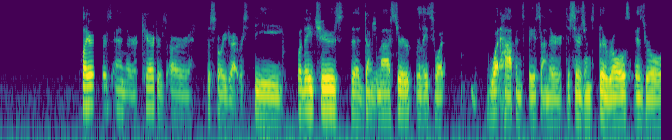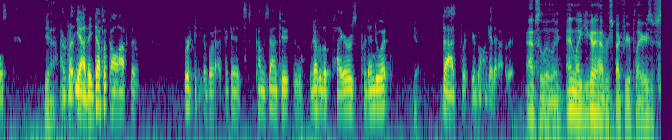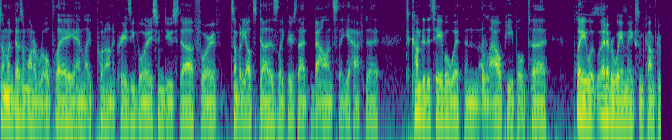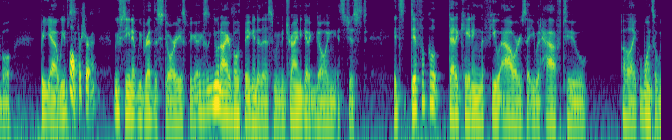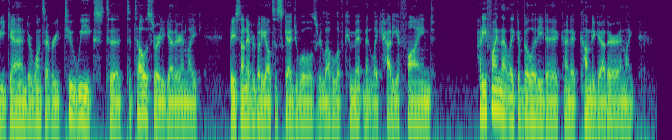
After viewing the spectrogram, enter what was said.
players and their characters are the story drivers. The what they choose, the Dungeon Master relates what what happens based on their decisions, their roles, his roles. Yeah. But yeah, they definitely all have to work together. But I think it comes down to whatever the players put into it. Yeah. That's what you're going to get out of it. Absolutely. And like you got to have respect for your players if someone doesn't want to role play and like put on a crazy voice and do stuff or if somebody else does, like there's that balance that you have to to come to the table with and allow people to play whatever way makes them comfortable. But yeah, we've Oh, for sure. we've seen it, we've read the stories because you and I are both big into this and we've been trying to get it going. It's just it's difficult dedicating the few hours that you would have to uh, like once a weekend or once every 2 weeks to to tell the story together and like based on everybody else's schedules or level of commitment like how do you find how do you find that like ability to kind of come together and like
